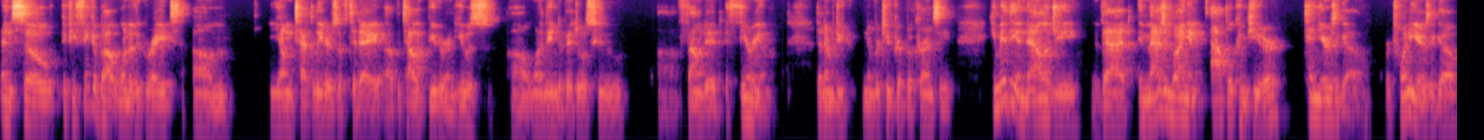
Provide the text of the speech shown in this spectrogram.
And so, if you think about one of the great um, young tech leaders of today, uh, Vitalik Buterin, he was uh, one of the individuals who uh, founded Ethereum, the number two, number two cryptocurrency. He made the analogy that imagine buying an Apple computer 10 years ago or 20 years ago,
